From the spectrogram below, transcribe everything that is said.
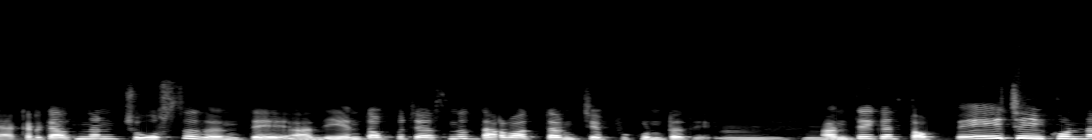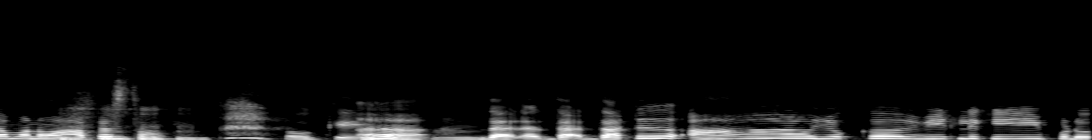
ఎక్కడికి వెళ్తుందని చూస్తుంది అంతే. అది ఏం తప్పు చేస్తుందో తర్వాత తనకు చెప్పుకుంటది. అంతేగాని తప్పే చేయకుండా మనం ఆపేస్తాం. ఓకే. దట్ ఆ యొక్క వీటికి ఇప్పుడు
